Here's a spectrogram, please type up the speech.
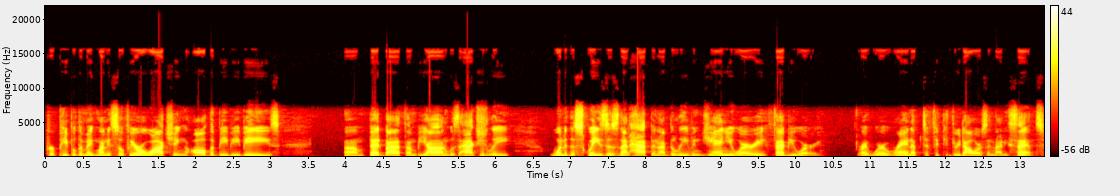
for people to make money. So if you were watching all the BBBs, um, Bed Bath and Beyond was actually one of the squeezes that happened, I believe, in January, February right, where it ran up to $53.90.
